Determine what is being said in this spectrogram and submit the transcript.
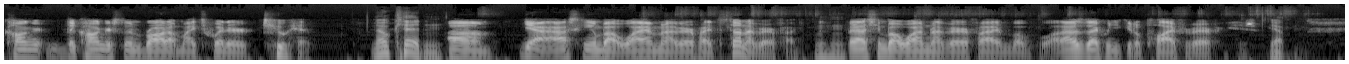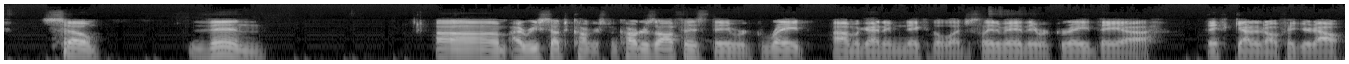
Cong- the congressman brought up my Twitter to him. No kidding. Um, yeah, asking about why I'm not verified. Still not verified, Mhm. but asking about why I'm not verified. Blah blah. blah. That was back when you could apply for verification. Yep. So then, um, I reached out to Congressman Carter's office. They were great. Um, a guy named Nick at the legislative aid. They were great. They uh, they got it all figured out.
